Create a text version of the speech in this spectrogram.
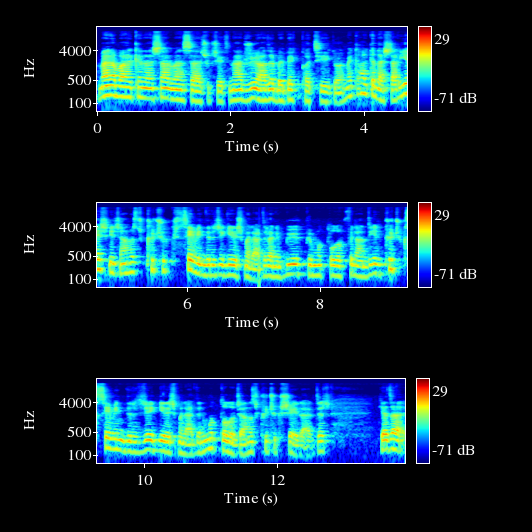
Merhaba arkadaşlar ben Selçuk Çetiner. Rüyada bebek patiği görmek. Arkadaşlar yaşayacağınız küçük sevindirici gelişmelerdir. Hani büyük bir mutluluk falan değil. Küçük sevindirici gelişmelerdir. Mutlu olacağınız küçük şeylerdir. Ya da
